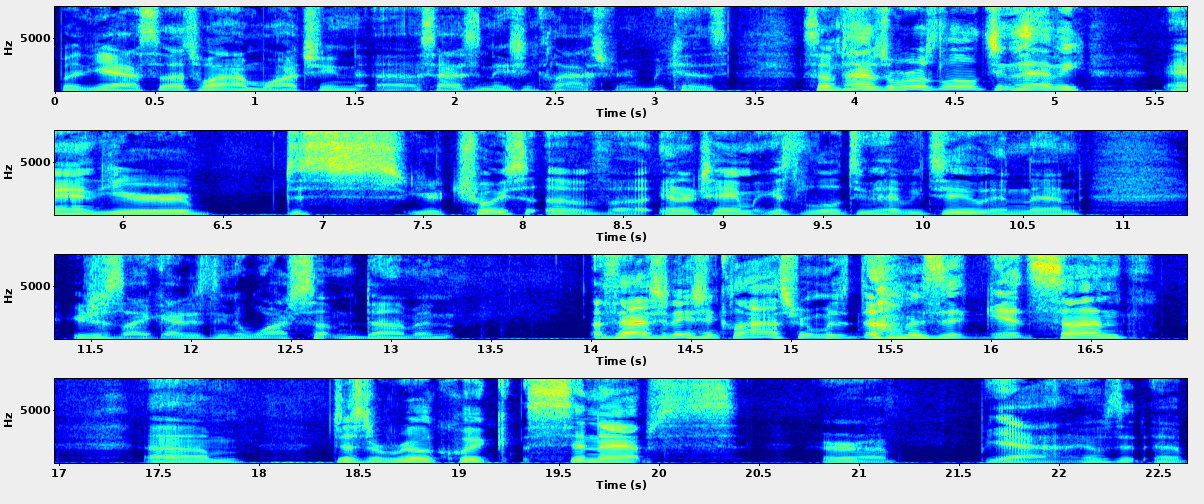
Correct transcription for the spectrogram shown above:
But yeah, so that's why I'm watching uh, Assassination Classroom because sometimes the world's a little too heavy and you're your choice of uh, entertainment gets a little too heavy too, and then you're just like, I just need to watch something dumb. And Assassination Classroom was dumb as it gets, son. Um, just a real quick synapse, or a, yeah, was it a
